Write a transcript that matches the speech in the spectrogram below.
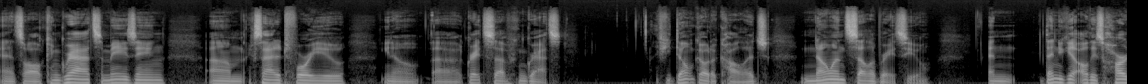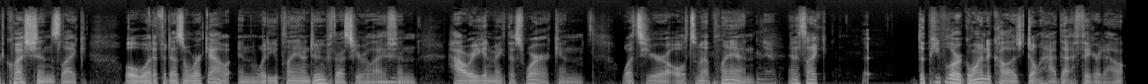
and it's all congrats, amazing, um, excited for you you know, uh, great stuff, congrats. If you don't go to college, no one celebrates you. And then you get all these hard questions like, well, what if it doesn't work out? And what do you plan on doing for the rest of your life? Mhm. And how are you going to make this work? And what's your ultimate plan? And it's like uh, the people who are going to college don't have that figured out.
